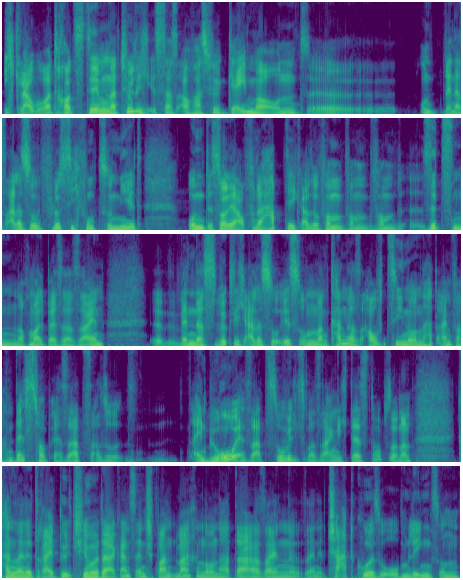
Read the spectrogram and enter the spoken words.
Ich glaube aber trotzdem, natürlich ist das auch was für Gamer und äh, und wenn das alles so flüssig funktioniert und es soll ja auch von der Haptik, also vom, vom, vom Sitzen nochmal besser sein, äh, wenn das wirklich alles so ist und man kann das aufziehen und hat einfach einen Desktop-Ersatz, also ein Büroersatz, so will ich es mal sagen, nicht Desktop, sondern kann seine drei Bildschirme da ganz entspannt machen und hat da seine, seine Chartkurse oben links und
